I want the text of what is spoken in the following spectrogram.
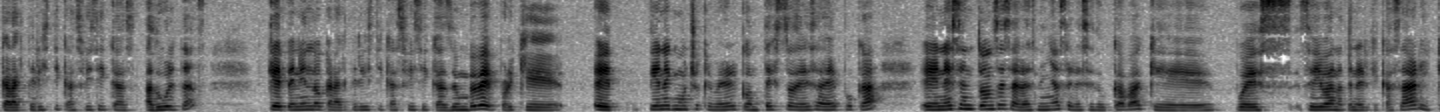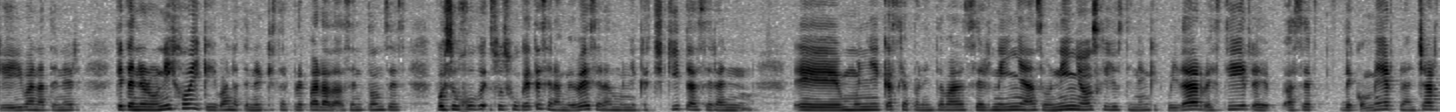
características físicas adultas que teniendo características físicas de un bebé porque eh, tiene mucho que ver el contexto de esa época en ese entonces a las niñas se les educaba que pues se iban a tener que casar y que iban a tener que tener un hijo y que iban a tener que estar preparadas. Entonces, pues sus juguetes eran bebés, eran muñecas chiquitas, eran eh, muñecas que aparentaban ser niñas o niños que ellos tenían que cuidar, vestir, eh, hacer de comer, planchar,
